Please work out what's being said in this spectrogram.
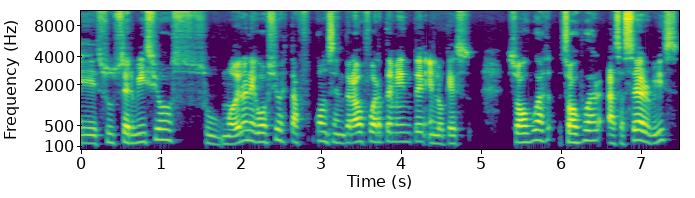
Eh, sus servicios, su modelo de negocio está concentrado fuertemente en lo que es software, software as a service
